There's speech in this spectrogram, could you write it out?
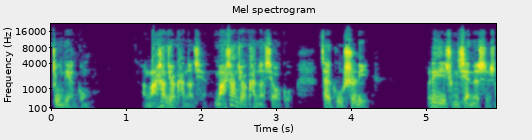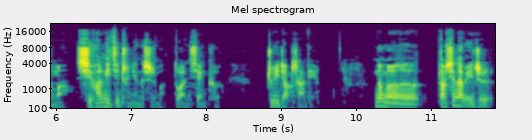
钟点工啊，马上就要看到钱，马上就要看到效果。在股市里，立即呈现的是什么？喜欢立即呈现的是什么？短线客，追涨杀跌。那么到现在为止，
